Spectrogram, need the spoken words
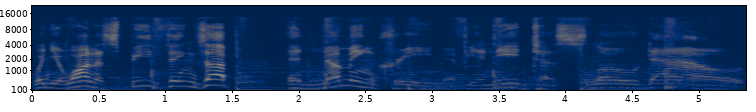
when you want to speed things up, and numbing cream if you need to slow down.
